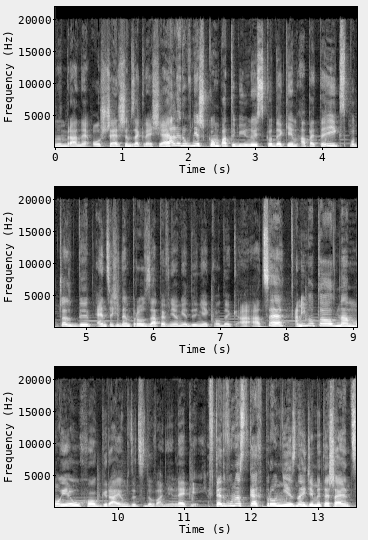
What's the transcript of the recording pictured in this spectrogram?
membranę o szerszym zakresie, ale również kompatybilność z kodekiem aptX, podczas gdy NC7 Pro zapewnią jedynie kodek AAC, a mimo to na moje ucho grają zdecydowanie lepiej. W T12 Pro nie znajdziemy też ANC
